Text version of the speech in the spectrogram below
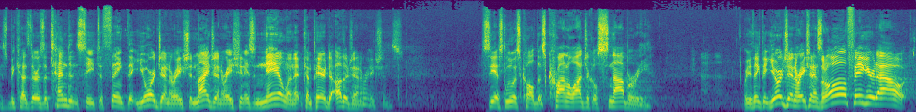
is because there is a tendency to think that your generation, my generation, is nailing it compared to other generations. C.S. Lewis called this chronological snobbery where you think that your generation has it all figured out.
